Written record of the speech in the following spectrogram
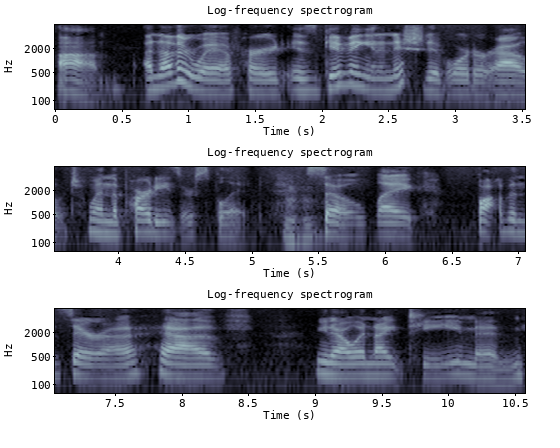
Um, another way I've heard is giving an initiative order out when the parties are split. So, like, Bob and Sarah have, you know, a 19, and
